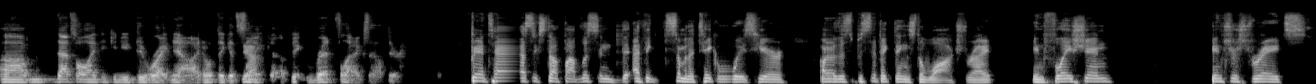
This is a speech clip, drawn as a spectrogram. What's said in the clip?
um, that's all I think you need to do right now. I don't think it's yeah. like uh, big red flags out there. Fantastic stuff, Bob. Listen, I think some of the takeaways here are the specific things to watch, right? Inflation, interest rates,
